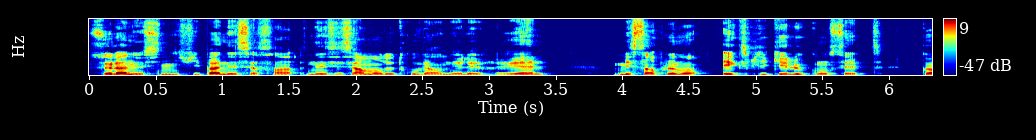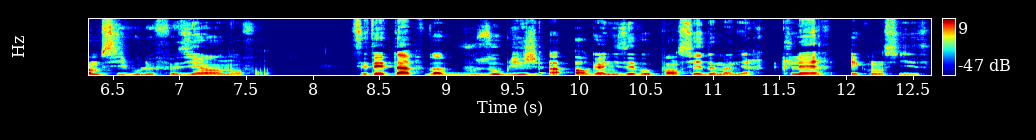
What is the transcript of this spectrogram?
Cela ne signifie pas nécessairement de trouver un élève réel, mais simplement expliquer le concept comme si vous le faisiez à un enfant. Cette étape va vous obliger à organiser vos pensées de manière claire et concise,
